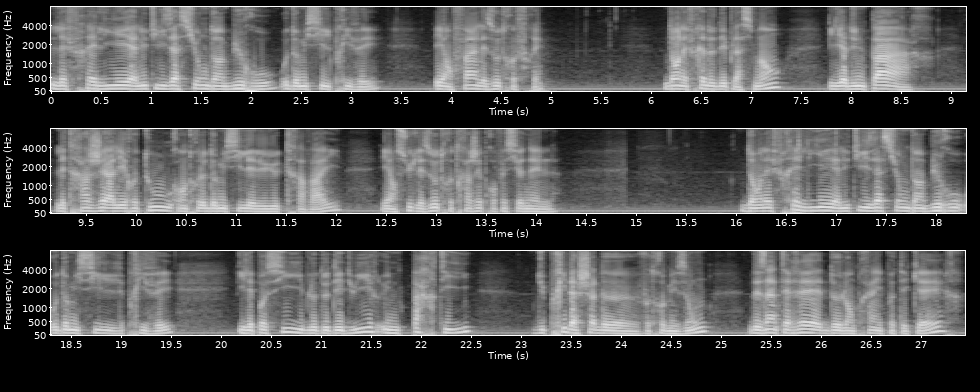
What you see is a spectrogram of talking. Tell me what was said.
les frais liés à l'utilisation d'un bureau au domicile privé, et enfin les autres frais. Dans les frais de déplacement, il y a d'une part les trajets aller-retour entre le domicile et le lieu de travail, et ensuite les autres trajets professionnels. Dans les frais liés à l'utilisation d'un bureau au domicile privé, il est possible de déduire une partie du prix d'achat de votre maison, des intérêts de l'emprunt hypothécaire,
